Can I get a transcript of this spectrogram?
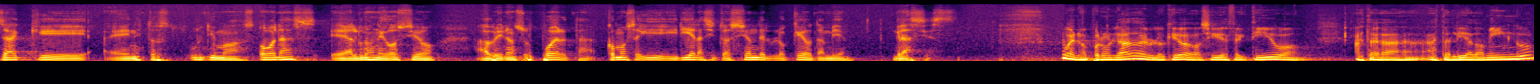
Ya que en estas últimas horas eh, algunos negocios abrieron sus puertas. ¿Cómo seguiría la situación del bloqueo también? Gracias. Bueno, por un lado el bloqueo sigue efectivo hasta, hasta el día domingo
